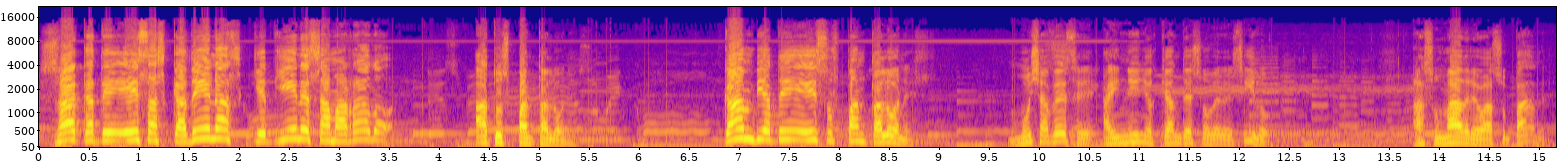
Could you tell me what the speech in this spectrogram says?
sácate esas cadenas que tienes amarrado a tus pantalones. Cámbiate esos pantalones. Muchas veces hay niños que han desobedecido a su madre o a su padre.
